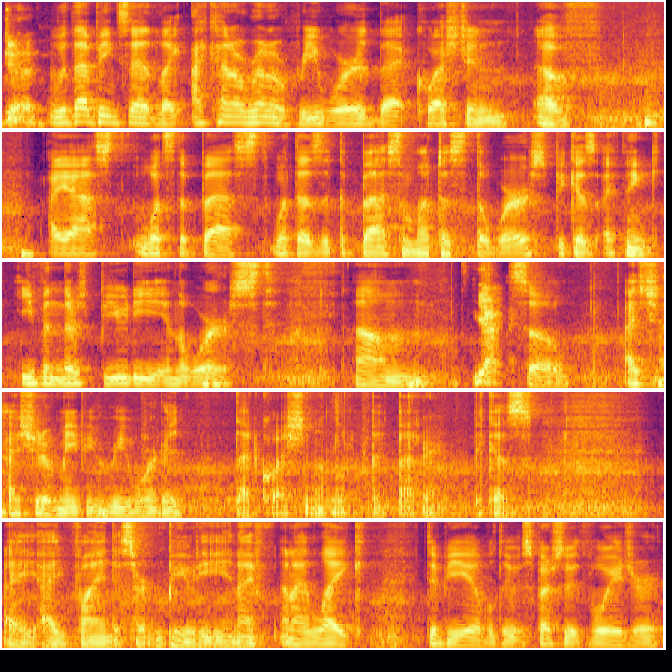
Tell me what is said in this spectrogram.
good. with that being said, like I kind of want to reword that question of I asked what's the best, what does it the best, and what does it the worst because I think even there's beauty in the worst. Um, Yeah. so I, sh- I should have maybe reworded that question a little bit better because I, I find a certain beauty and I and I like to be able to, especially with Voyager,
